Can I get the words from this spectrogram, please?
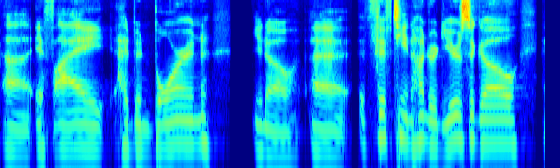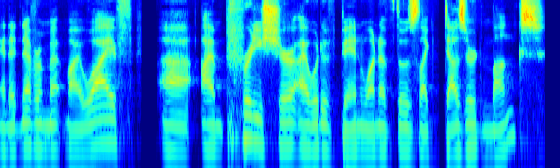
Uh, if I had been born you know, uh, 1500 years ago and had never met my wife, uh, I'm pretty sure I would have been one of those like desert monks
